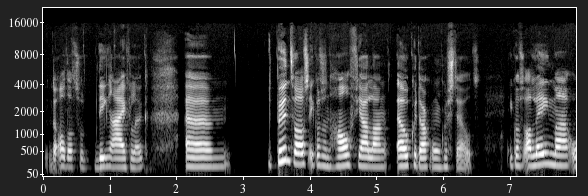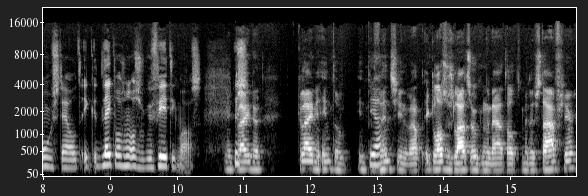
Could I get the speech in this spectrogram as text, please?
de- al dat soort dingen eigenlijk. Ehm, het punt was, ik was een half jaar lang elke dag ongesteld. Ik was alleen maar ongesteld. Ik, het leek wel alsof ik weer 14 was. Een Dus- kleine, kleine inter- interventie inderdaad. Ik las dus laatst ook inderdaad dat met een staafje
